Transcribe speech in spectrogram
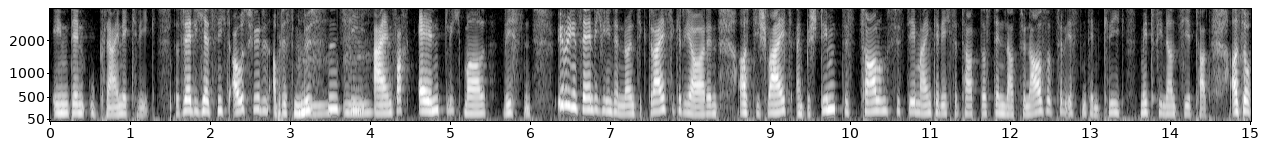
in den Ukraine-Krieg. Das werde ich jetzt nicht ausführen, aber das mhm, müssen mm, Sie mm. einfach endlich mal wissen. Übrigens ähnlich wie in den 90-30er Jahren, als die Schweiz ein bestimmtes Zahlungssystem eingerichtet hat, das den Nationalsozialisten den Krieg mitfinanziert hat. Also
